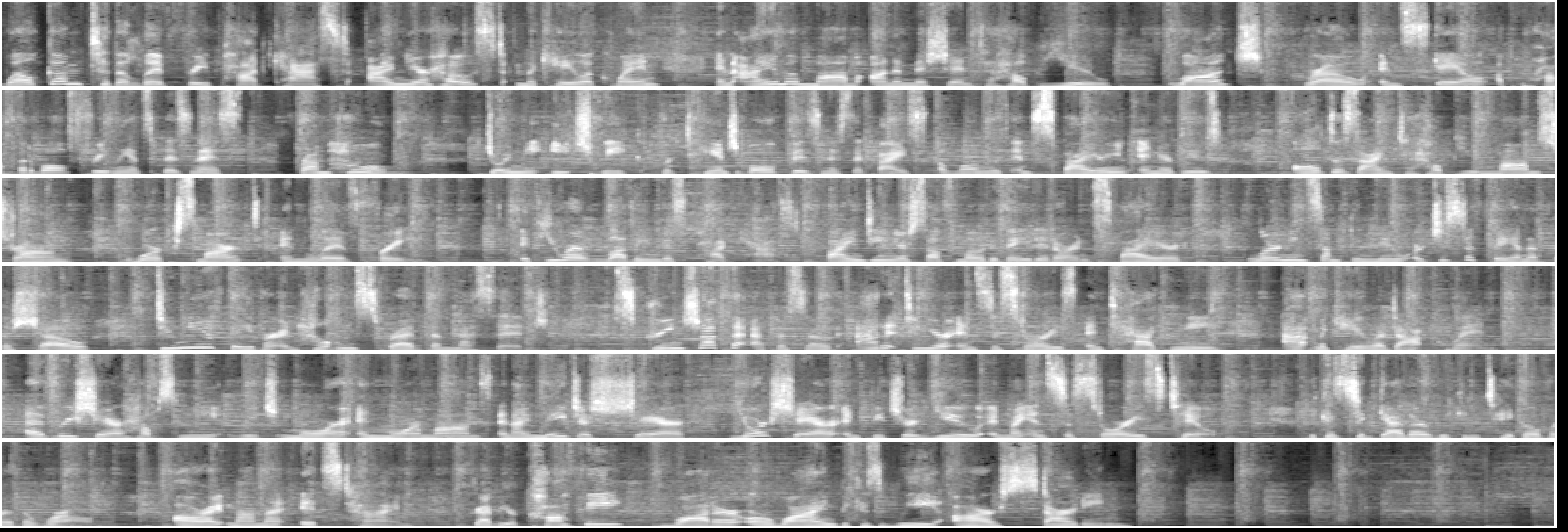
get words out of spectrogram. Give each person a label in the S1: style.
S1: Welcome to the Live Free podcast. I'm your host, Micala Quinn, and I am a mom on a mission to help you launch, grow, and scale a profitable freelance business from home. Join me each week for tangible business advice along with inspiring interviews, all designed to help you mom strong, work smart, and live free. If you are loving this podcast, finding yourself motivated or inspired, learning something new, or just a fan of the show, do me a favor and help me spread the message. Screenshot the episode, add it to your Insta stories, and tag me at Micala.Quinn. Every share helps me reach more and more moms, and I may just share your share and feature you in my Insta stories too. Because together we can take over the world. All right, Mama, it's time. Grab your coffee, water, or wine because we are starting.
